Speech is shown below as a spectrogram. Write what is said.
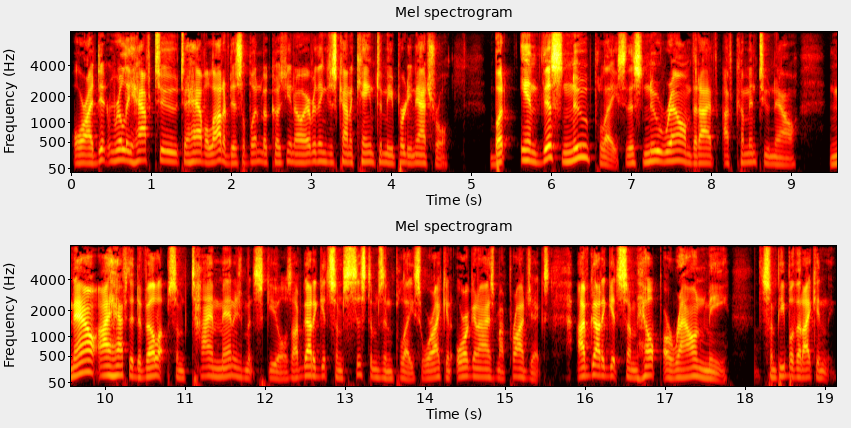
or I didn't really have to to have a lot of discipline because you know everything just kind of came to me pretty natural. But in this new place, this new realm that I've I've come into now, now I have to develop some time management skills. I've got to get some systems in place where I can organize my projects. I've got to get some help around me, some people that I can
